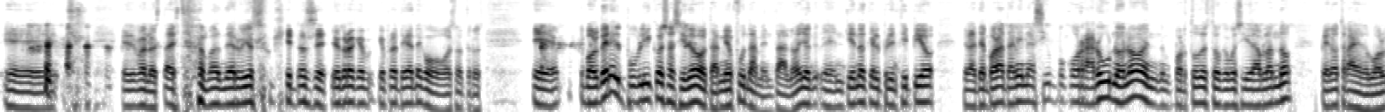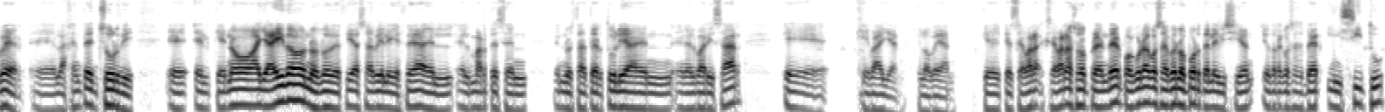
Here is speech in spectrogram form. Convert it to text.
que, bueno, está, está más nervioso que no sé, yo creo que, prácticamente como vosotros. Eh, volver el público, eso ha sido también fundamental, ¿no? Yo entiendo que el principio de la temporada también ha sido un poco raruno, ¿no? por todo esto que hemos ido hablando, pero otra vez, volver. Eh, la gente en Churdi, eh, el que no haya ido, nos lo decía Xavier Leicea el, el martes en, nuestra tertulia en, el Barisar, que vayan, que lo vean. Que, se van, se van a sorprender, porque una cosa es verlo por televisión y otra cosa es ver in situ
